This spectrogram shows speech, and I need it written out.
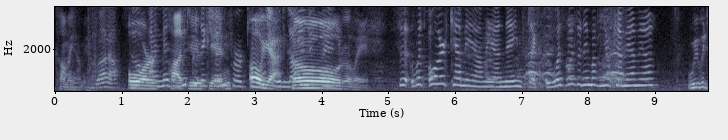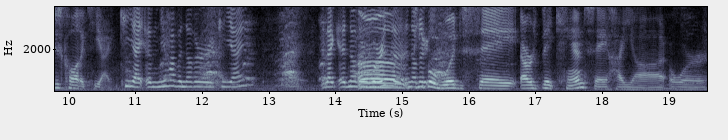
kamehameha Voilà. So or I made a good connection for people Oh yeah, who do not understand. totally. So what other Kamehameha names? Like what was the name of your Kamehameha? We would just call it a ki. Kiai. Um, you have another Kiai? Like another word? uh, Um, Another. People would say, or they can say haya or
